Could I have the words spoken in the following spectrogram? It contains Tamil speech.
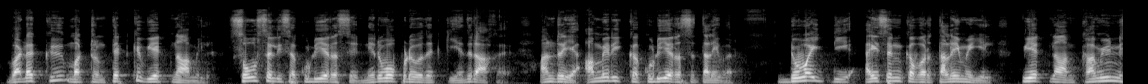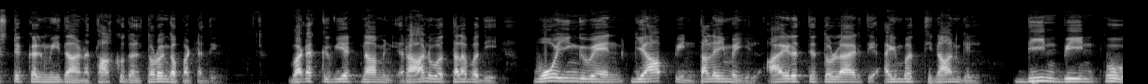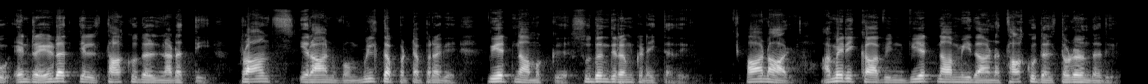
வடக்கு மற்றும் தெற்கு வியட்நாமில் சோசலிச குடியரசு நிறுவப்படுவதற்கு எதிராக அன்றைய அமெரிக்க குடியரசுத் தலைவர் டுவைட் டி ஐசன்கவர் தலைமையில் வியட்நாம் கம்யூனிஸ்டுகள் மீதான தாக்குதல் தொடங்கப்பட்டது. வடக்கு வியட்நாமின் இராணுவ தளபதி ஓ இங்குவேன் கியாப்பின் தலைமையில் ஆயிரத்தி தொள்ளாயிரத்தி ஐம்பத்தி நான்கில் தீன் பீன் பூ என்ற இடத்தில் தாக்குதல் நடத்தி பிரான்ஸ் இராணுவம் வீழ்த்தப்பட்ட பிறகு வியட்நாமுக்கு சுதந்திரம் கிடைத்தது. ஆனால் அமெரிக்காவின் வியட்நாம் மீதான தாக்குதல் தொடர்ந்தது.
